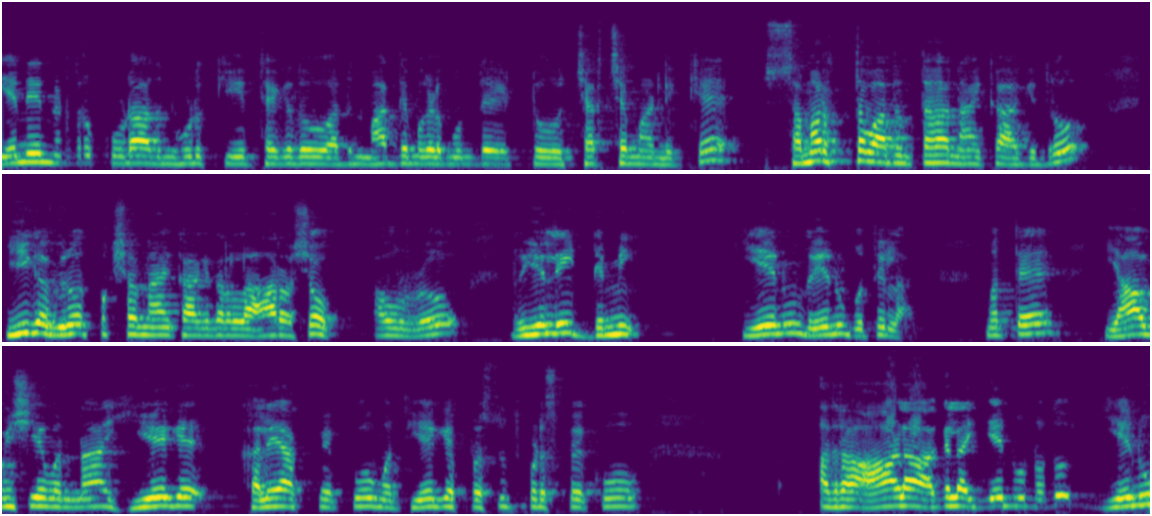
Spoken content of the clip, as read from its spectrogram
ಏನೇನು ನಡೆದರೂ ಕೂಡ ಅದನ್ನು ಹುಡುಕಿ ತೆಗೆದು ಅದನ್ನ ಮಾಧ್ಯಮಗಳ ಮುಂದೆ ಇಟ್ಟು ಚರ್ಚೆ ಮಾಡಲಿಕ್ಕೆ ಸಮರ್ಥವಾದಂತಹ ನಾಯಕ ಆಗಿದ್ದರು ಈಗ ವಿರೋಧ ಪಕ್ಷ ನಾಯಕ ಆಗಿದಾರಲ್ಲ ಆರ್ ಅಶೋಕ್, ಅವರು ರಿಯಲಿ ಡೆಮ್ಮಿ. ಏನು ಅಂದ್ರೆ ಏನೂ ಗೊತ್ತಿಲ್ಲ. ಮತ್ತು ಯಾವ ವಿಷಯವನ್ನು ಹೇಗೆ ಕಲೆ ಹಾಕಬೇಕು ಮತ್ತು ಹೇಗೆ ಪ್ರಸ್ತುತಪಡಿಸ್ಬೇಕು, ಅದರ ಆಳ ಅಗಲ ಏನು ಅನ್ನೋದು ಏನೂ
